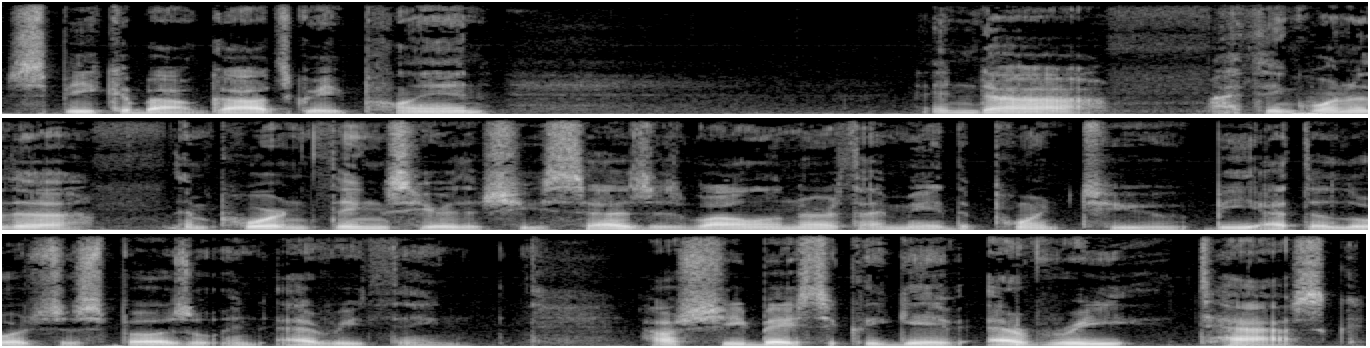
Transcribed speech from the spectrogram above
speak about God's great plan. And uh, I think one of the important things here that she says is while on earth I made the point to be at the Lord's disposal in everything. How she basically gave every task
